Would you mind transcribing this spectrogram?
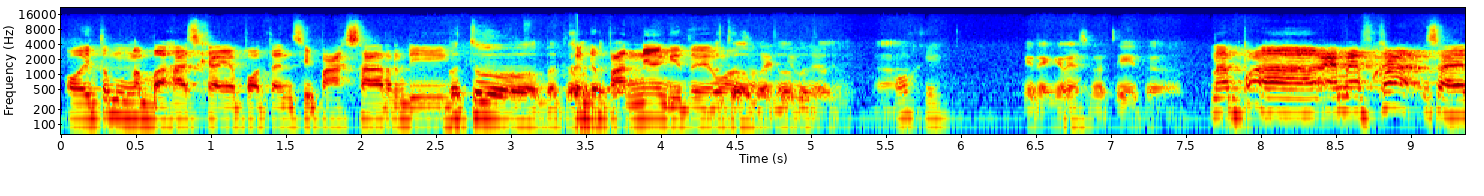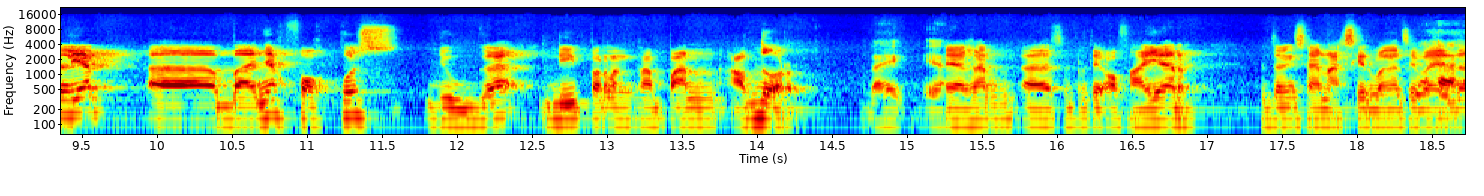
Oh itu ngebahas kayak potensi pasar di Betul, betul. ke depannya gitu ya? Betul, betul, juga. betul. Nah, Oke. Kira-kira seperti itu. Nah Pak, eh, MFK saya lihat eh, banyak fokus juga di perlengkapan outdoor, Baik, ya. ya kan Eh, seperti off fire itu yang saya naksir banget sih Pak itu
